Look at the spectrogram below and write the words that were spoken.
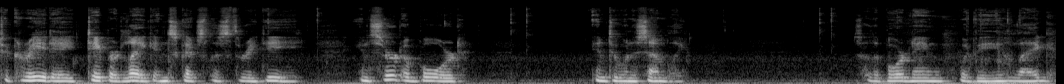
To create a tapered leg in SketchList 3D, insert a board into an assembly. So the board name would be leg.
